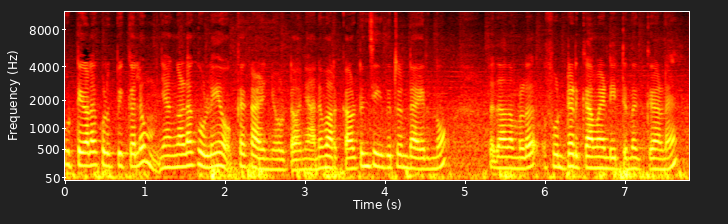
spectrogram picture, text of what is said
കുട്ടികളെ കുളിപ്പിക്കലും ഞങ്ങളുടെ കുളിയും ഒക്കെ കഴിഞ്ഞു കേട്ടോ. ഞാൻ വർക്കൗട്ടും ചെയ്തിട്ടുണ്ടായിരുന്നു. അപ്പോൾ ഇതാ നമ്മൾ ഫുഡ് എടുക്കാൻ വേണ്ടിയിട്ട് നിൽക്കുകയാണ്.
